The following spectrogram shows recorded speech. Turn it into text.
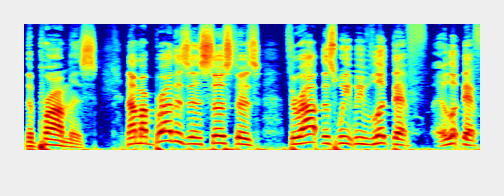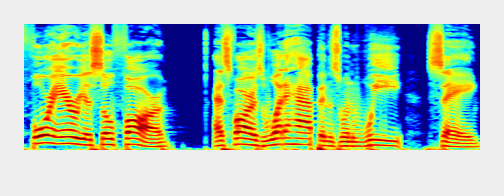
the promise. Now, my brothers and sisters, throughout this week, we've looked at looked at four areas so far as far as what happens when we say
